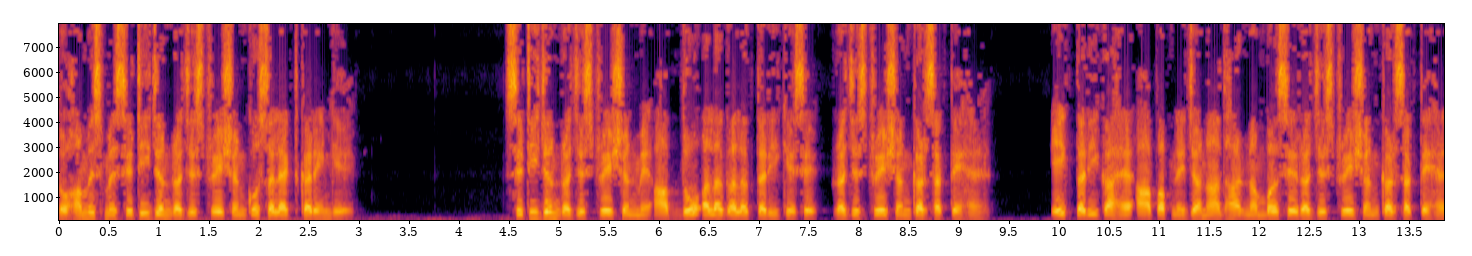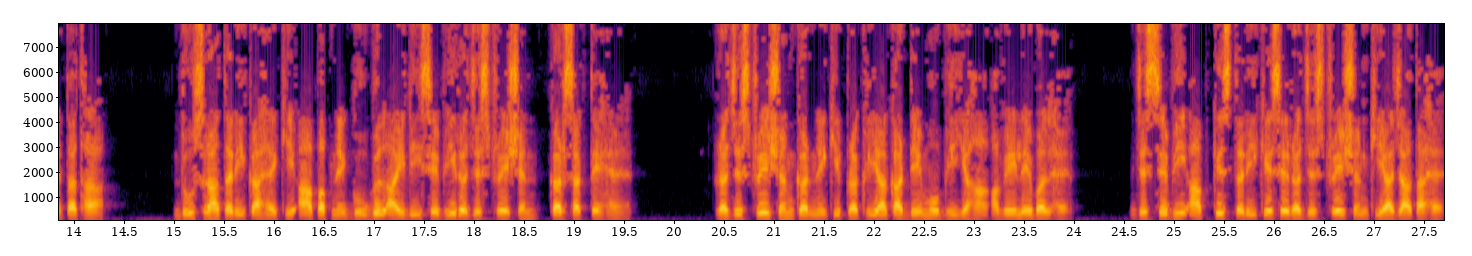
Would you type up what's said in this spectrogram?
तो हम इसमें सिटीजन रजिस्ट्रेशन को सेलेक्ट करेंगे। सिटीजन रजिस्ट्रेशन में आप दो अलग अलग तरीके से रजिस्ट्रेशन कर सकते हैं। एक तरीका है आप अपने जनाधार नंबर से रजिस्ट्रेशन कर सकते हैं तथा दूसरा तरीका है कि आप अपने गूगल आईडी से भी रजिस्ट्रेशन कर सकते हैं। रजिस्ट्रेशन करने की प्रक्रिया का डेमो भी यहाँ अवेलेबल है, जिससे भी आप किस तरीके से रजिस्ट्रेशन किया जाता है,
